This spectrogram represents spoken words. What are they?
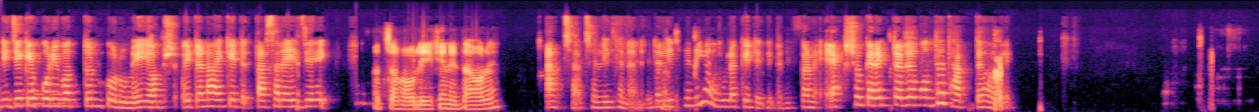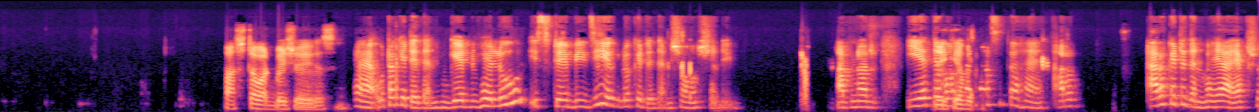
নিজেকে পরিবর্তন করুন। এই অপশন এটা না হয় কেটে তাছাড়া এই যে আচ্ছা আপু লিখে নি তাহলে। আচ্ছা আচ্ছা লিখে নেন। এটা লিখে নিয়ে ওগুলা কেটে দেবেন। কারণ একশো ক্যারেক্টারের মধ্যে থাকতে হবে। পাঁচটা ওয়ার্ড বেশি হয়ে গেছে। হ্যাঁ ওটা কেটে দেন। গেট ভ্যালু স্টে বিজি এগুলো কেটে দেন সমস্যা নেই। আপনার ইয়েতে বসানো আছে তো? হ্যাঁ আরও আরও কেটে দেন ভাইয়া। একশো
